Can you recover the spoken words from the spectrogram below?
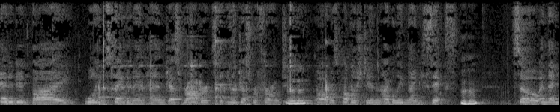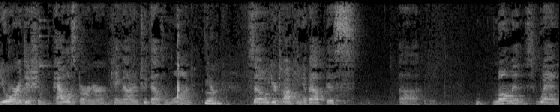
edited by William Spengemann and Jess Roberts, that you were just referring to, uh, was published in, I believe, '96. So, and then your edition, Palace Burner, came out in 2001. Yeah. So you're talking about this uh, moment when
